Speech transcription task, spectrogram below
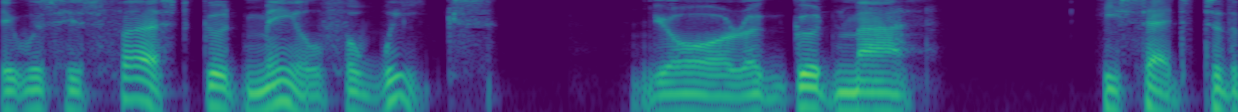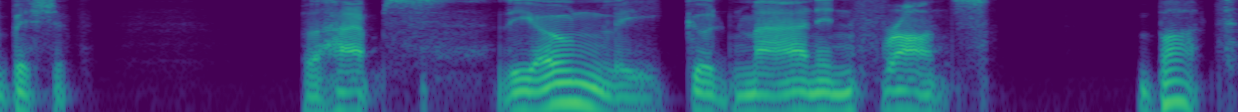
It was his first good meal for weeks. You're a good man, he said to the bishop. Perhaps the only good man in France. But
